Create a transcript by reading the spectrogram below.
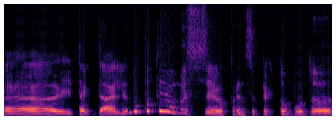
е, і так далі. Ну, подивимось, в принципі, хто буде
